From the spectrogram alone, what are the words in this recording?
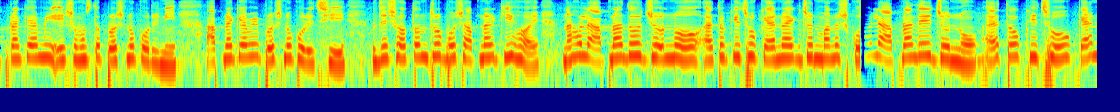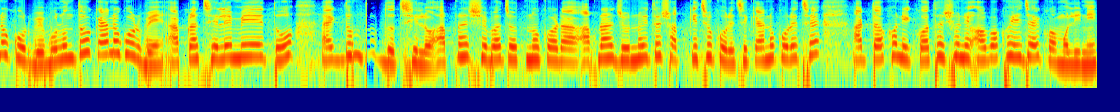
আপনাকে আমি এই সমস্ত প্রশ্ন করিনি। আপনাকে আমি প্রশ্ন করেছি যে স্বতন্ত্র বোস আপনার কি হয়? না হলে আপনাদের জন্য এত কিছু কেন একজন মানুষ কর- হলে আপনাদের জন্য এত কিছু কেন করবে? বলুন তো, কেন করবে? আপনার ছেলে মেয়ে তো একদম উপলব্ধ ছিল। আপনার সেবা যত্ন করা, আপনার জন্যই তো সব কিছু করেছে। কেন করেছে? আর তখন এই কথা শুনে অবাক হয়ে যায় কমলিনী।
